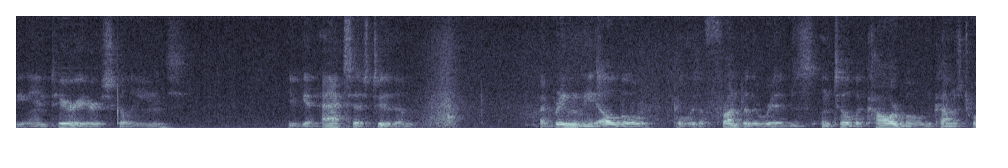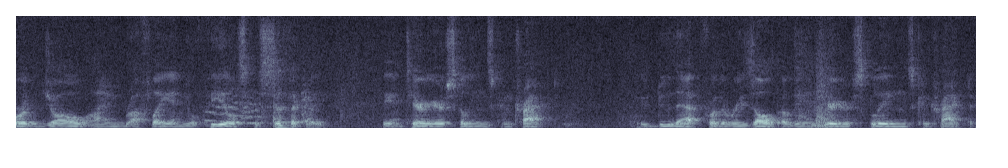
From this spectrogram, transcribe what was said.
The anterior scalenes, you get access to them by bringing the elbow over the front of the ribs until the collarbone comes toward the jawline roughly and you'll feel specifically the anterior scalenes contract. You do that for the result of the anterior scalenes contracting,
